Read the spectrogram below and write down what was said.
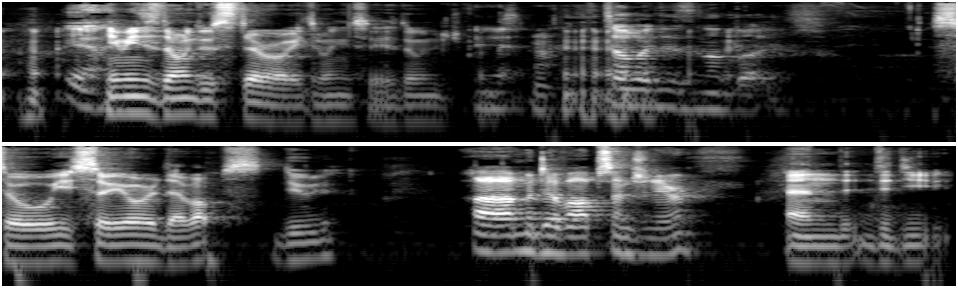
yeah. He means don't do steroids when he says don't do drugs. Yeah. Steroids is not drugs. So, so you're a DevOps dude, uh, I'm a DevOps engineer. And did you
